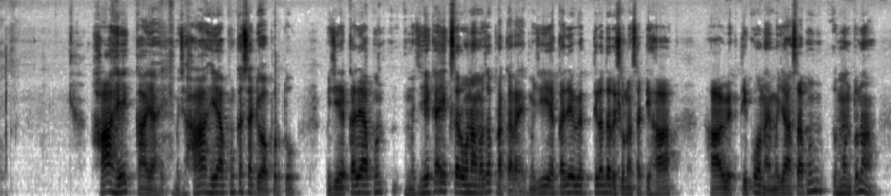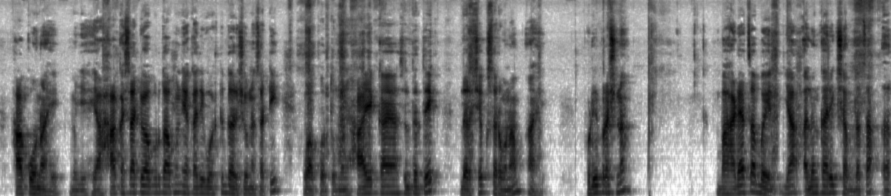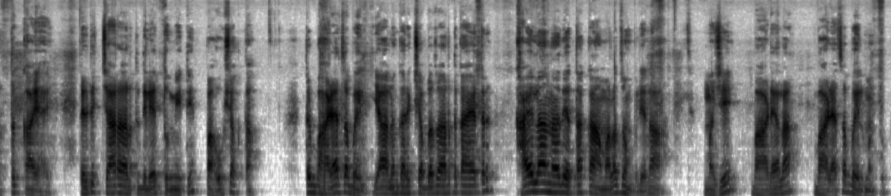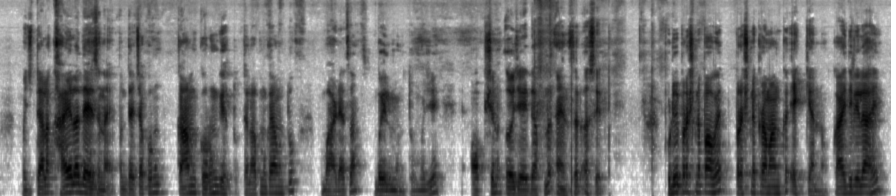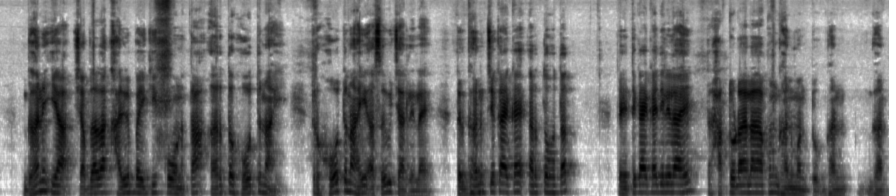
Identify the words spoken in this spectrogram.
हा हे काय आहे? म्हणजे हा हे आपण कशासाठी वापरतो? म्हणजे एखाद्या आपण म्हणजे हे काय एक सर्वनामाचा प्रकार आहे. म्हणजे एखाद्या व्यक्तीला दर्शवण्यासाठी हा हा व्यक्ती कोण आहे? म्हणजे असं आपण म्हणतो ना हा कोण आहे? म्हणजे ह्या हा कशासाठी वापरतो आपण? एखादी गोष्ट दर्शवण्यासाठी वापरतो. म्हणजे हा एक काय असेल तर ते एक दर्शक सर्वनाम आहे. पुढील प्रश्न भाड्याचा बैल या अलंकारिक शब्दाचा अर्थ काय आहे? तर इथे चार अर्थ दिले आहेत तुम्ही इथे पाहू शकता. तर भाड्याचा बैल या अलंकारिक शब्दाचा अर्थ काय आहे? तर खायला न देता कामाला झोंपलेला. म्हणजे भाड्याला भाड्याचा बैल म्हणतो. म्हणजे त्याला खायला द्यायचं नाही पण त्याच्याकडून काम करून घेतो. त्याला आपण काय म्हणतो? भाड्याचा बैल म्हणतो. म्हणजे ऑप्शन अ जे आहे ते आपलं ॲन्सर असेल. पुढील प्रश्न पाहूयात. प्रश्न क्रमांक एक्क्याण्णव. काय दिलेलं आहे? घन या शब्दाचा खालीलपैकी कोणता अर्थ होत नाही? तर होत नाही असं विचारलेलं आहे. तर घनचे काय काय अर्थ होतात? तर इथे काय काय दिलेलं आहे? तर हातोडाला आपण घन म्हणतो. घन घन.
